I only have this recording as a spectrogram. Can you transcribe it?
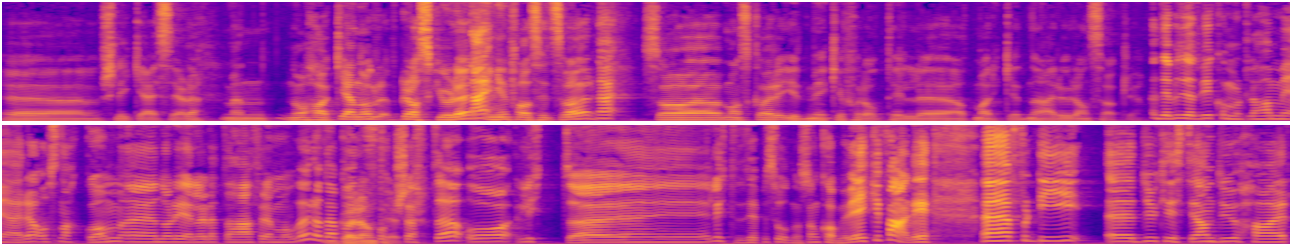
Eh, slik jeg ser det. Men nå har ikke jeg noe glasskule, Nei. ingen fasitsvar. Nei. Så man skal være ydmyk i forhold til eh, at markedene er uransakelige. Det betyr at vi kommer til å ha mer å snakke om eh, når det gjelder dette her fremover. Og det er bare Garantert. å fortsette å lytte, lytte til episodene som kommer. Vi er ikke ferdig. Uh, fordi uh, du Christian, du har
